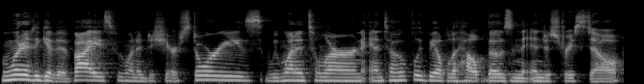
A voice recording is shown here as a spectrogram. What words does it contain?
we wanted to give advice, we wanted to share stories, we wanted to learn and to hopefully be able to help those in the industry still.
